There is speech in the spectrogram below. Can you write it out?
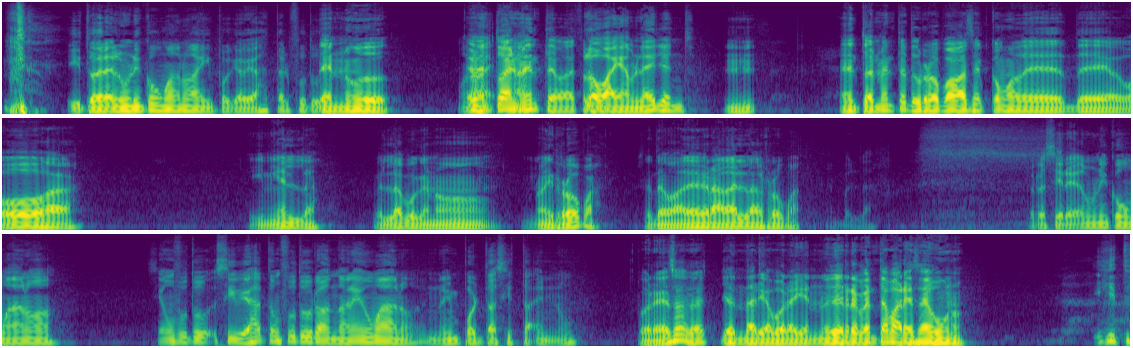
y tú eres el único humano ahí porque viajaste al futuro. Desnudo. Bueno, Eventualmente va a estar. Flow I Am Legend. Eventualmente tu ropa va a ser como de, de hoja y mierda, ¿verdad? Porque no, no hay ropa. Se te va a degradar la ropa. Es verdad. Pero si eres el único humano, si, un futuro, si viajaste a un futuro no eres humano, no importa si estás en nu. Por eso, ¿sabes? Yo andaría por ahí en- y de repente aparece uno. Y tú,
